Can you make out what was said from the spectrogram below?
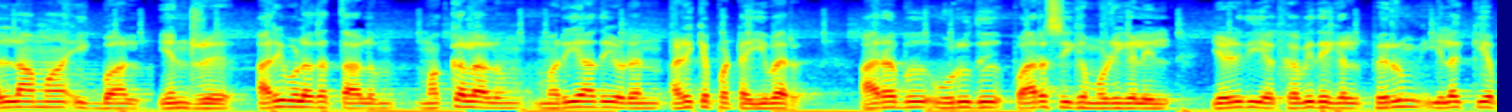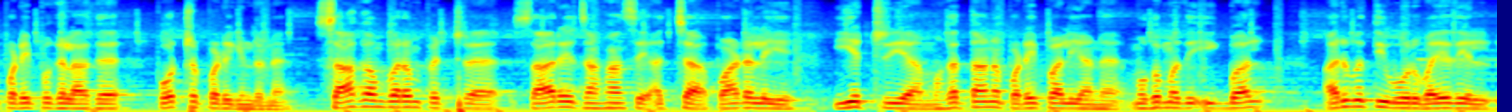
அல்லாமா இக்பால் என்று அறிவுலகத்தாலும் மக்களாலும் மரியாதையுடன் அழைக்கப்பட்ட இவர் அரபு உருது பாரசீக மொழிகளில் எழுதிய கவிதைகள் பெரும் இலக்கிய படைப்புகளாக போற்றப்படுகின்றன. சாகம்பரம் பெற்ற சாரே ஜஹான்சே அச்சா பாடலை இயற்றிய மகத்தான படைப்பாளியான முகமது இக்பால் அறுபத்தி ஓரு வயதில்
